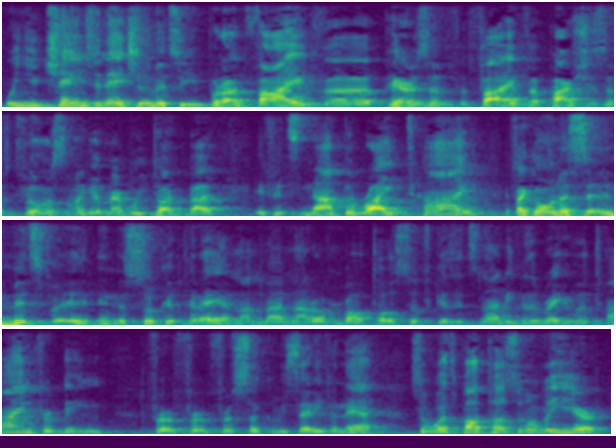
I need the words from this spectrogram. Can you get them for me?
when you change the nature of the mitzvah, you put on five uh, pairs of five uh, parshas of tefillin or something like that. Remember, we talked about if it's not the right time. If I go in a, mitzvah in, the sukkah today, I'm not I'm not over about Tosaf because it's not even the regular time for being for, for, for sukkah. We said even that. So what's Baltosif over here?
